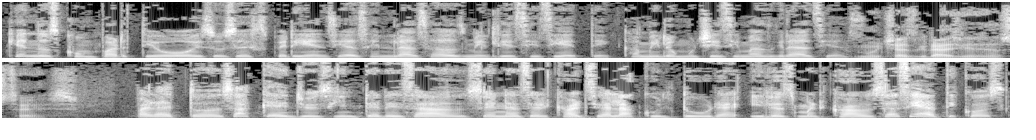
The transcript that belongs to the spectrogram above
quien nos compartió hoy sus experiencias en LASA 2017. Camilo, muchísimas gracias. Muchas gracias a ustedes. Para todos aquellos interesados en acercarse a la cultura y los mercados asiáticos,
